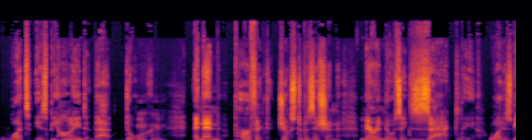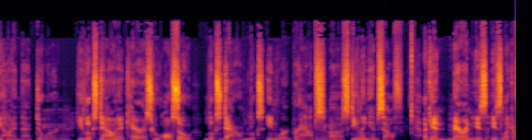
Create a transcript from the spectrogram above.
what is behind that door? Mhm. And then perfect juxtaposition. Merrin knows exactly what is behind that door. Mhm. He looks down at Karras, who also looks down, looks inward, perhaps, Mhm. uh, steeling himself. Again, Merrin is is like a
